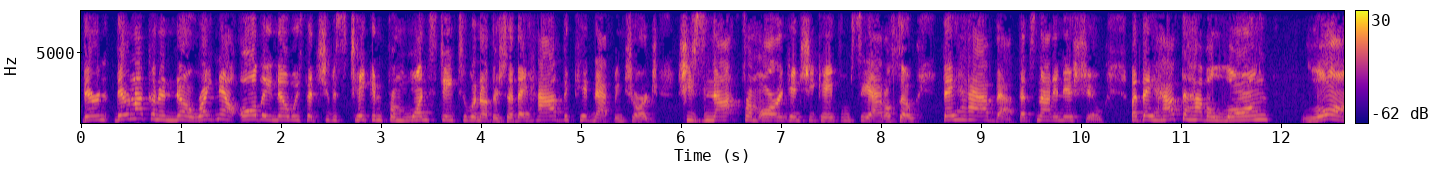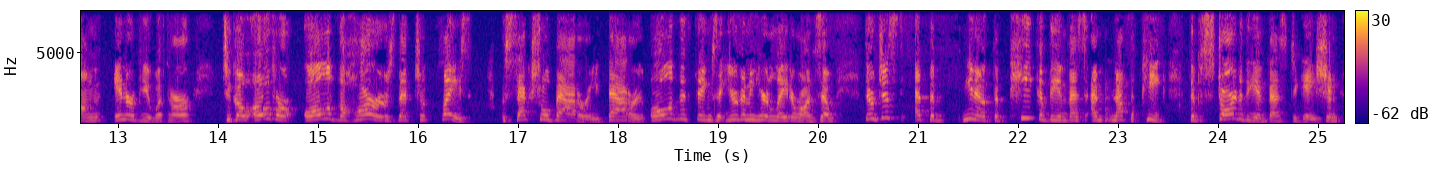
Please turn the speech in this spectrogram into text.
They're they're not going to know right now. All they know is that she was taken from one state to another. So they have the kidnapping charge. She's not from Oregon. She came from Seattle. So they have that. That's not an issue. But they have to have a long long interview with her to go over all of the horrors that took place sexual battery, battery, all of the things that you're going to hear later on. So they're just at the, you know, the peak of the invest, not the peak, the start of the investigation.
